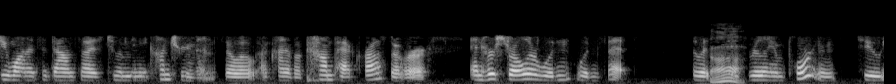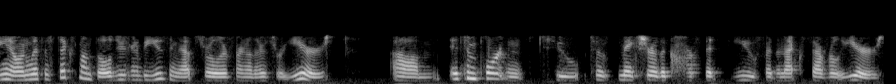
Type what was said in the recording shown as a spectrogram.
she wanted to downsize to a mini Countryman, so a, a kind of a compact crossover, and her stroller wouldn't wouldn't fit. So it's, Ah. it's really important to, you know, and with a six month old, you're going to be using that stroller for another three years. Um, it's important to to make sure the car fits you for the next several years.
